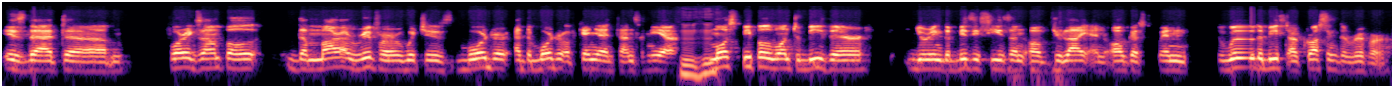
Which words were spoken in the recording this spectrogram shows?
is that, um, for example, the Mara River, which is border at the border of Kenya and Tanzania, Mhm. most people want to be there during the busy season of July and August when the wildebeest are crossing the river.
